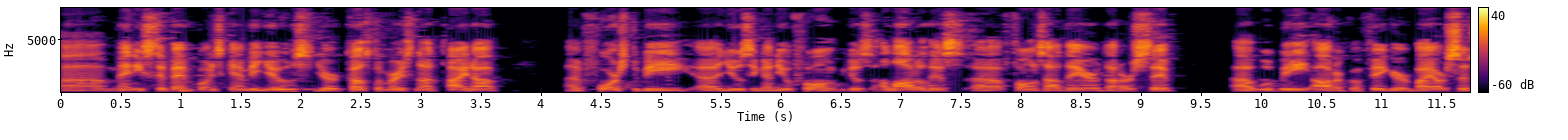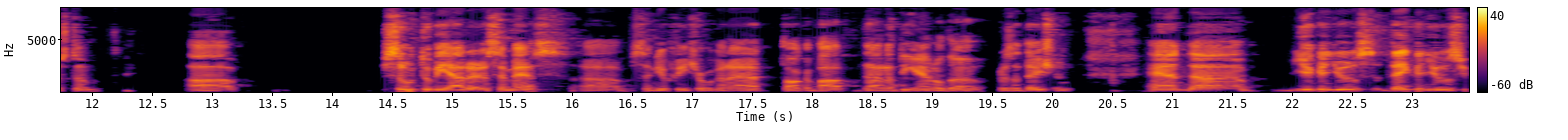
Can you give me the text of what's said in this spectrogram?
Uh, many SIP endpoints can be used. Your customer is not tied up and forced to be uh, using a new phone because a lot of these uh, phones out there that are SIP uh, will be auto configured by our system. Uh, soon to be added SMS. Uh, it's a new feature we're going to add. Talk about that at the end of the presentation. And uh, you can use, they can use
